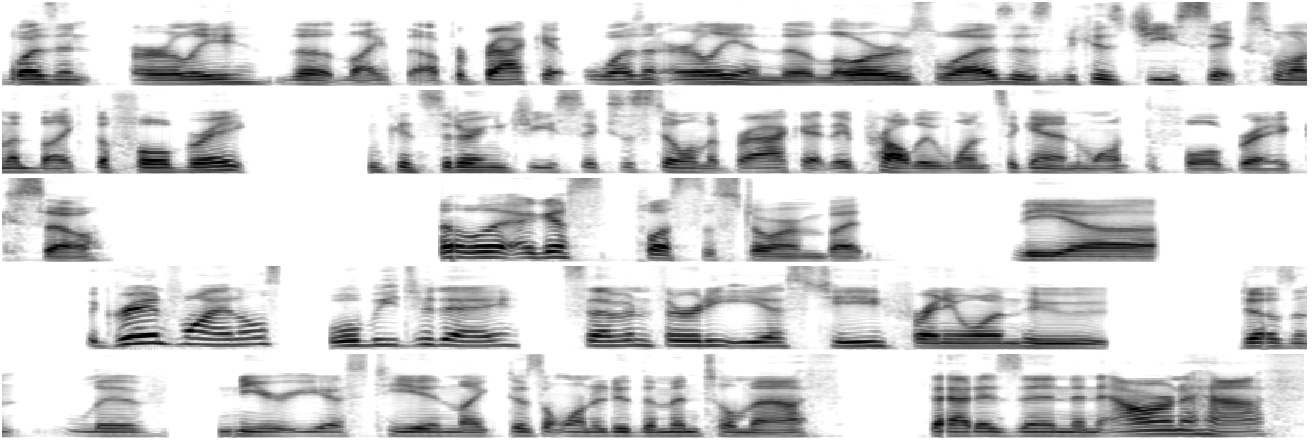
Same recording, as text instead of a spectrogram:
wasn't early, the like the upper bracket wasn't early and the lowers was is because G6 wanted like the full break. And considering G6 is still in the bracket, they probably once again want the full break. So I guess plus the storm, but the uh the grand finals will be today, 7:30 EST for anyone who doesn't live near EST and like doesn't want to do the mental math. That is in an hour and a half.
